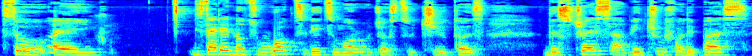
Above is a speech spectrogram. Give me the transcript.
So i decided not to work today tomorrow just to chill because the stress i've been through for the past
